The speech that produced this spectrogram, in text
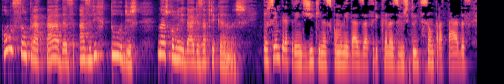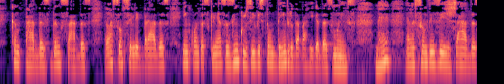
como são tratadas as virtudes nas comunidades africanas. Eu sempre aprendi que nas comunidades africanas virtudes são tratadas, cantadas, dançadas, elas são celebradas enquanto as crianças inclusive estão dentro da barriga das mães, né? Elas são desejadas,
